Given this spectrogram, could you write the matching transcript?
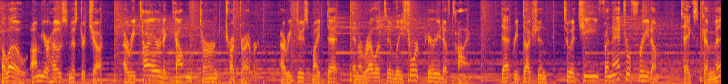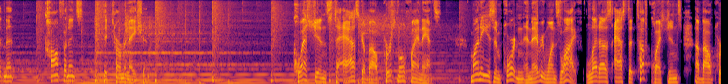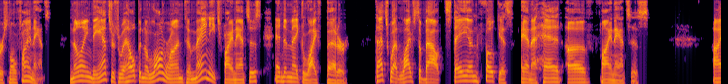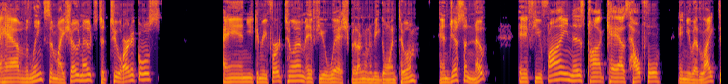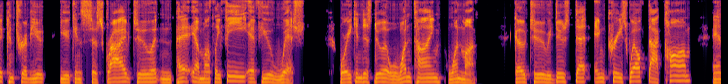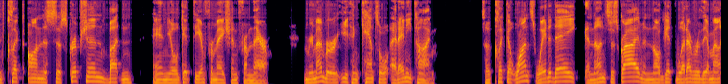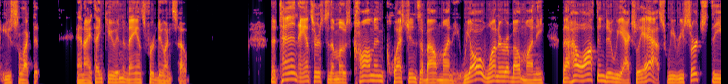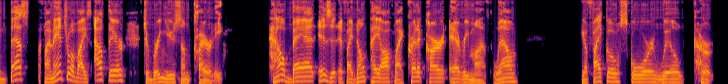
Hello, I'm your host, Mr. Chuck, a retired accountant turned truck driver. I reduced my debt in a relatively short period of time. Debt reduction to achieve financial freedom takes commitment, confidence, determination. Questions to ask about personal finance. Money is important in everyone's life. Let us ask the tough questions about personal finance. Knowing the answers will help in the long run to manage finances and to make life better. That's what life's about staying focused and ahead of finances. I have links in my show notes to two articles, and you can refer to them if you wish, but I'm going to be going to them. And just a note if you find this podcast helpful and you would like to contribute, you can subscribe to it and pay a monthly fee if you wish. Or you can just do it one time, one month. Go to reducedebtincreasewealth.com and click on the subscription button and you'll get the information from there. Remember, you can cancel at any time. So click it once, wait a day, and unsubscribe, and I'll get whatever the amount you selected and I thank you in advance for doing so. The 10 answers to the most common questions about money. We all wonder about money, but how often do we actually ask? We research the best financial advice out there to bring you some clarity. How bad is it if I don't pay off my credit card every month? Well, your FICO score will hurt.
